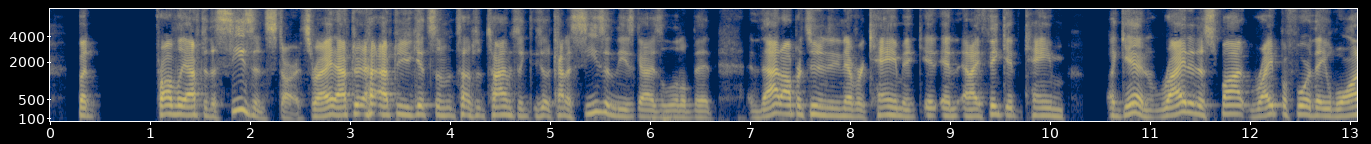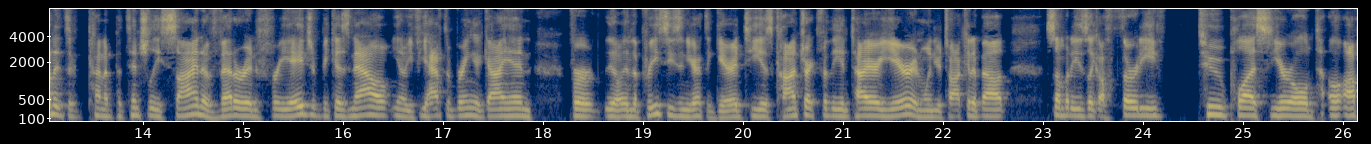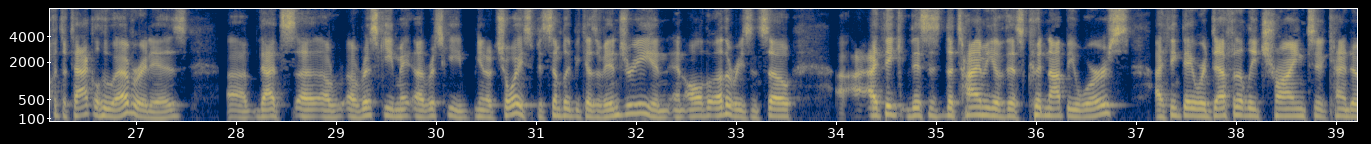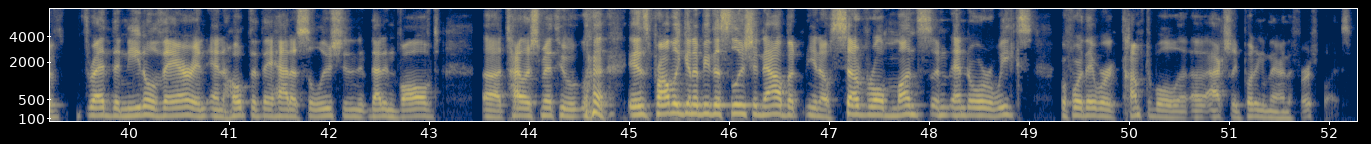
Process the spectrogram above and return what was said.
probably after the season starts, right? After after you get some, some time to you know, kind of season these guys a little bit. That opportunity never came, it, it, and and I think it came again right at a spot right before they wanted to kind of potentially sign a veteran free agent because now you know if you have to bring a guy in for you know in the preseason you have to guarantee his contract for the entire year, and when you're talking about somebody who's like a 32 plus year old offensive tackle, whoever it is uh, that's a, a, risky a risky you know choice simply because of injury and and all the other reasons. So I think this is the timing of this could not be worse. I think they were definitely trying to kind of thread the needle there and, and hope that they had a solution that involved uh, Tyler Smith, who is probably going to be the solution now, but you know, several months and, and or weeks before they were comfortable uh, actually putting him there in the first place.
